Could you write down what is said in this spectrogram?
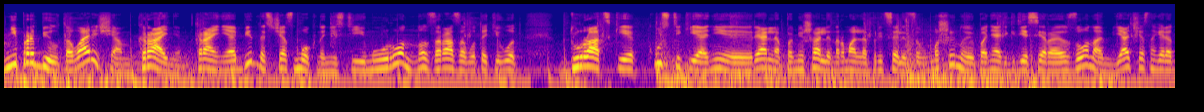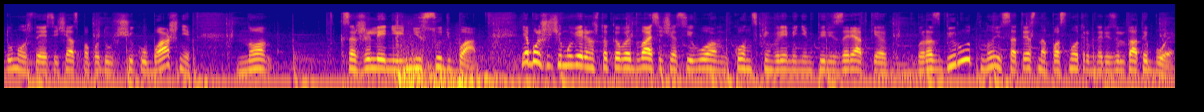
Не пробил товарища, крайне, крайне обидно, сейчас мог нанести ему урон, но зараза вот эти вот дурацкие кустики, они реально помешали нормально прицелиться в машину и понять, где серая зона. Я, честно говоря, думал, что я сейчас попаду в щеку башни, но к сожалению, не судьба. Я больше чем уверен, что КВ-2 сейчас его конским временем перезарядки разберут, ну и, соответственно, посмотрим на результаты боя.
